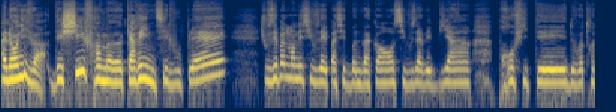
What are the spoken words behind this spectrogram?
Allez, on y va. Des chiffres, Karine, s'il vous plaît. Je vous ai pas demandé si vous avez passé de bonnes vacances, si vous avez bien profité de votre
